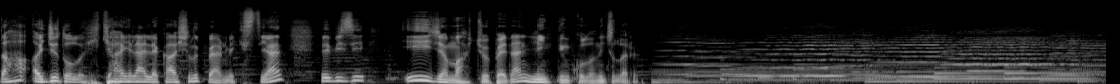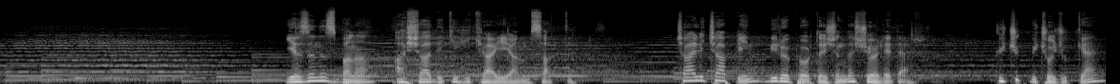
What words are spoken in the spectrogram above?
daha acı dolu hikayelerle karşılık vermek isteyen ve bizi iyice mahcup eden LinkedIn kullanıcıları. Yazınız bana aşağıdaki hikayeyi anımsattı. Charlie Chaplin bir röportajında şöyle der. Küçük bir çocukken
